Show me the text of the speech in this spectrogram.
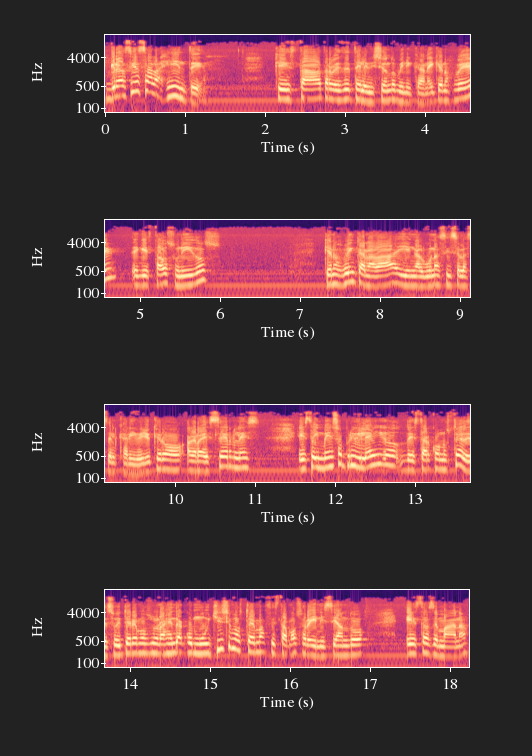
Gracias a la gente que está a través de televisión dominicana y que nos ve en Estados Unidos, que nos ve en Canadá y en algunas islas del Caribe. Yo quiero agradecerles este inmenso privilegio de estar con ustedes. Hoy tenemos una agenda con muchísimos temas, estamos reiniciando esta semana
